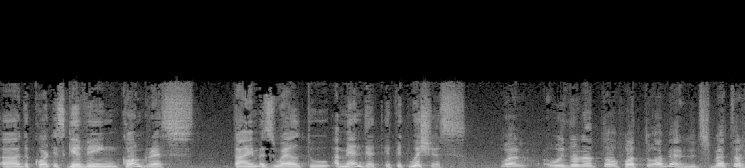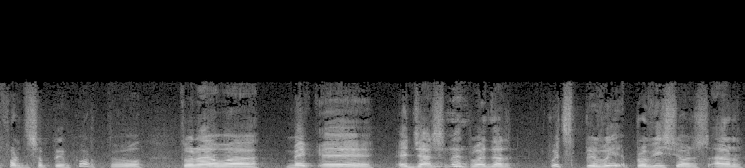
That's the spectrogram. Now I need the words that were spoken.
uh, the court is giving Congress time as well to amend it if it wishes. Well, we do not know what to amend. It's better for the Supreme Court to to now uh, make a, a judgment whether which provi- provisions are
